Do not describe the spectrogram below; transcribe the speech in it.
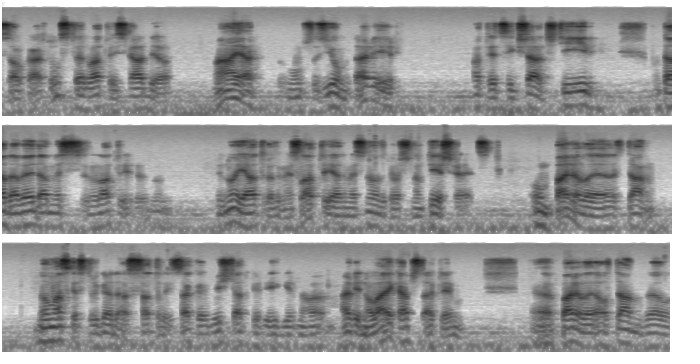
savukārt uztver Latvijas radio mājā. Mums uz jumta arī ir attiecīgi šādi šķīvi. Un tādā veidā mēs Latviju, nu, ja atrodamies Latvijā, mēs nodrošinām tiešraides. Un paralēli tam Nu, maz kas tur gadās, satelīts saka, ka viņš atkarīgi ir no, arī no laika apstākļiem. Paralēli tam vēl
